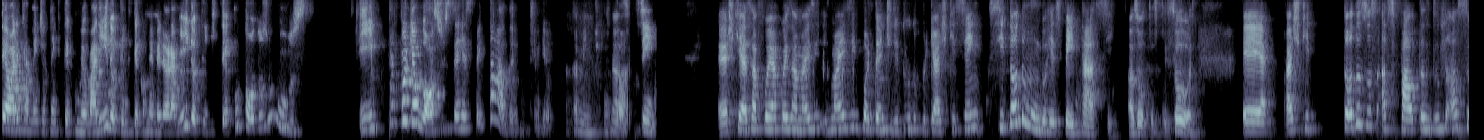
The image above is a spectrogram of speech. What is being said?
teoricamente eu tenho que ter com meu marido, eu tenho que ter com a minha melhor amiga, eu tenho que ter com todos os mundos. E porque eu gosto de ser respeitada, entendeu? Exatamente. Então, sim. Acho que essa foi a coisa mais, mais importante de tudo, porque acho que sem, se todo mundo respeitasse as outras pessoas, é, acho que todas as pautas do nosso,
